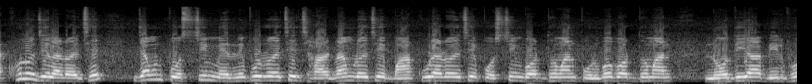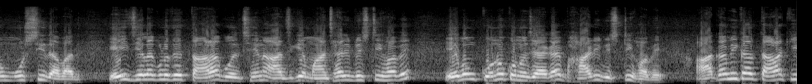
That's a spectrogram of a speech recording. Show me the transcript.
এখনও জেলা রয়েছে, যেমন পশ্চিম মেদিনীপুর রয়েছে, ঝাড়গ্রাম রয়েছে, বাঁকুড়া রয়েছে, পশ্চিম বর্ধমান, পূর্ব বর্ধমান, নদিয়া, বীরভূম, মুর্শিদাবাদ। এই জেলাগুলোতে তাঁরা বলছেন, আজকে মাঝারি বৃষ্টি হবে এবং কোনো কোনো জায়গায় ভারী বৃষ্টি হবে। আগামীকাল তারা কি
